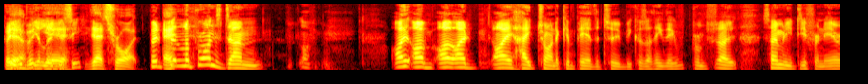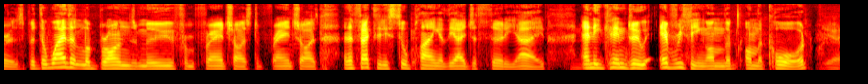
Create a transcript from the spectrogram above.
But, Yeah. but Your yeah, legacy. that's right. But, And- but LeBron's done. I, I, I, I- I hate trying to compare the two because I think they're from so, so many different eras. But the way that LeBron's moved from franchise to franchise, and the fact that he's still playing at the age of 38, and he can do everything on the on the court, Yeah.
